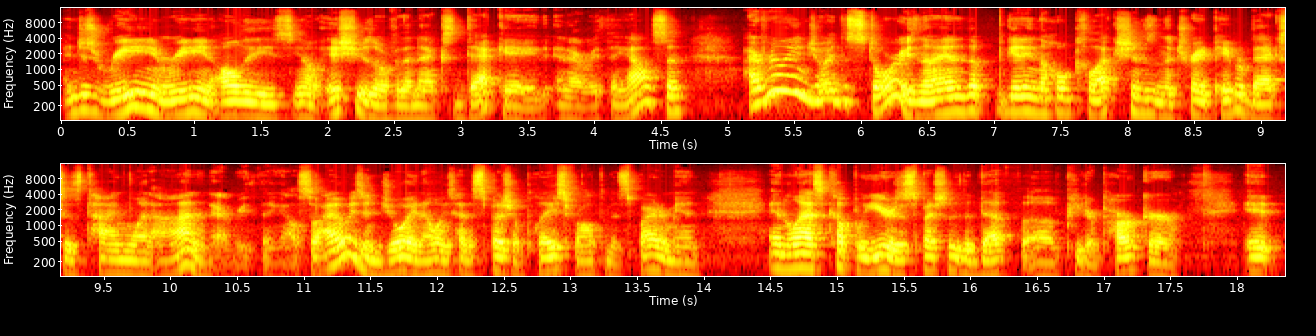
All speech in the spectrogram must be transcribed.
and just reading and reading all these you know issues over the next decade and everything else, and I really enjoyed the stories, and I ended up getting the whole collections and the trade paperbacks as time went on and everything else. So I always enjoyed and always had a special place for Ultimate Spider-Man. And the last couple years, especially the death of Peter Parker, it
